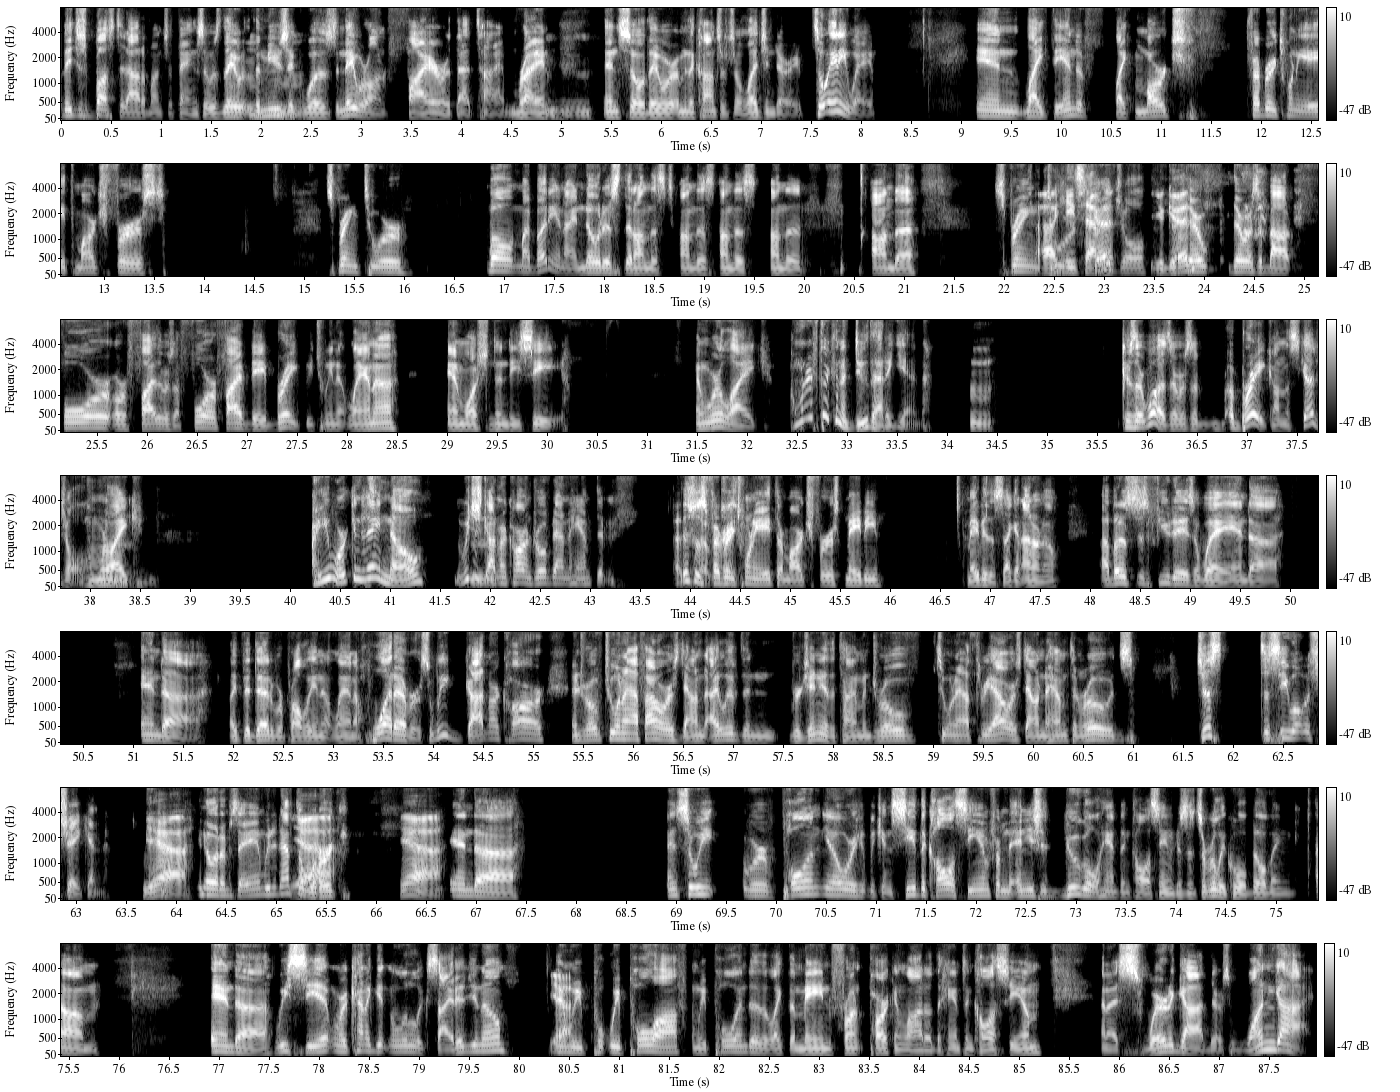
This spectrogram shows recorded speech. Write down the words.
they just busted out a bunch of things it was they the music Mhm. was and they were on fire at that time right Mhm. and so they were i mean the concerts are legendary so anyway in like the end of like march february 28th march 1st spring tour well my buddy and i noticed that on this on this on this on the on the spring Uh, tour having it. schedule You good? there there was about four or five there was a four or five day break between atlanta and washington dc and we're like i wonder if they're going to do that again. Hmm. because there was there was a, a break on the schedule. And we're like Mhm. are you working today? No. We just got Hmm. in our car and drove down to hampton. That's this was so february great. 28th or march 1st maybe maybe the second i don't know. Uh, but it's just a few days away and uh and uh like the dead were probably in atlanta whatever. So we got in our car and drove two and a half hours down. I lived in virginia at the time and drove two and a half, three hours down to Hampton Roads just to see what was shaking. Yeah. You know what I'm saying? We didn't have Yeah. to work. Yeah. And uh and so we we're pulling, you know, where we can see the Coliseum from the and you should Google Hampton Coliseum because it's a really cool building. Um and uh we see it and we're kind of getting a little excited, you know. Yeah. and we pu- we pull off and we pull into the, like the main front parking lot of the Hampton Coliseum, and I swear to God, there's one guy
